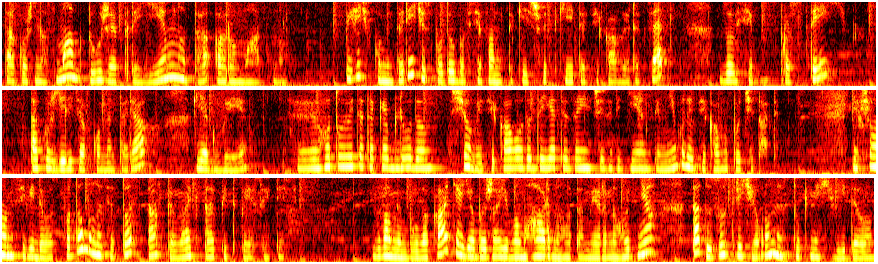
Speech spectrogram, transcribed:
Також на смак дуже приємно та ароматно. Пишіть в коментарі, чи сподобався вам такий швидкий та цікавий рецепт. Зовсім простий. Також діліться в коментарях, як ви е, готуєте таке блюдо, що ви цікаво додаєте за інші інгредієнти, мені буде цікаво почитати. Якщо вам це відео сподобалося, то ставте лайк та підписуйтесь. З вами була Катя. Я бажаю вам гарного та мирного дня та до зустрічі у наступних відео.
